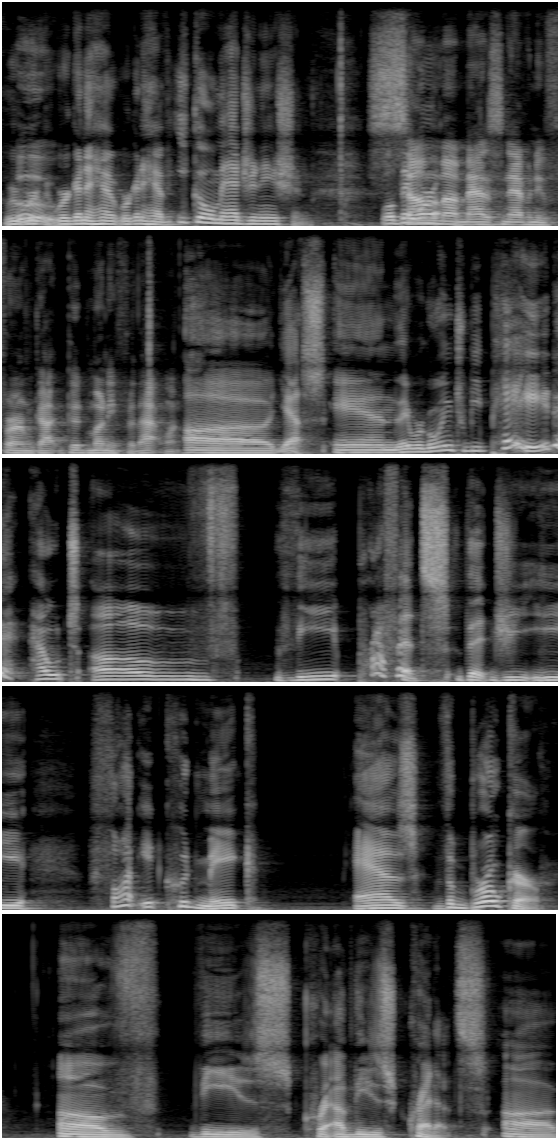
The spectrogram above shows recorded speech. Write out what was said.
We're, we're, we're gonna have we're gonna have eco imagination. Well, Some were uh, Madison Avenue firm got good money for that one. uh, yes, and they were going to be paid out of the profits that GE thought it could make as the broker of these cre- of these credits. Uh,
